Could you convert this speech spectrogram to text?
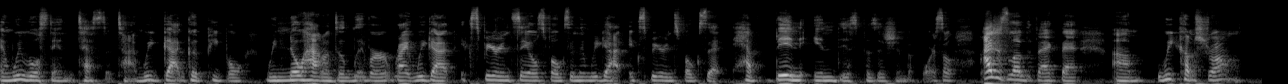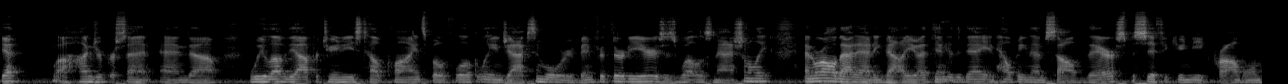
and we will stand the test of time. We got good people. We know how to deliver, right? We got experienced sales folks and then we got experienced folks that have been in this position before. So I just love the fact that um, we come strong. Yeah. Well, 100%. And uh, we love the opportunities to help clients both locally in Jacksonville, where we've been for 30 years, as well as nationally. And we're all about adding value at the end of the day and helping them solve their specific, unique problem,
